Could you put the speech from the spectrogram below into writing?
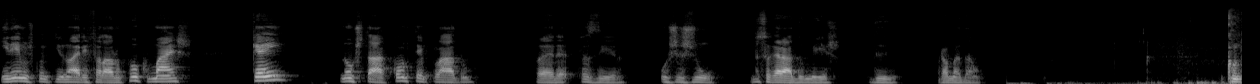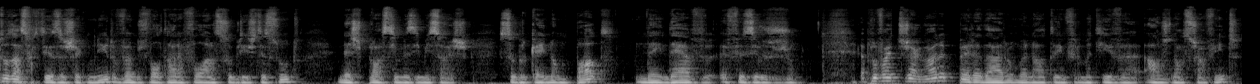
iremos continuar e falar um pouco mais quem não está contemplado para fazer o jejum do sagrado mês de Ramadão. Com toda a certeza, Sheikh Munir, vamos voltar a falar sobre este assunto nas próximas emissões, sobre quem não pode nem deve fazer o jejum. Aproveito já agora para dar uma nota informativa aos nossos ouvintes,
